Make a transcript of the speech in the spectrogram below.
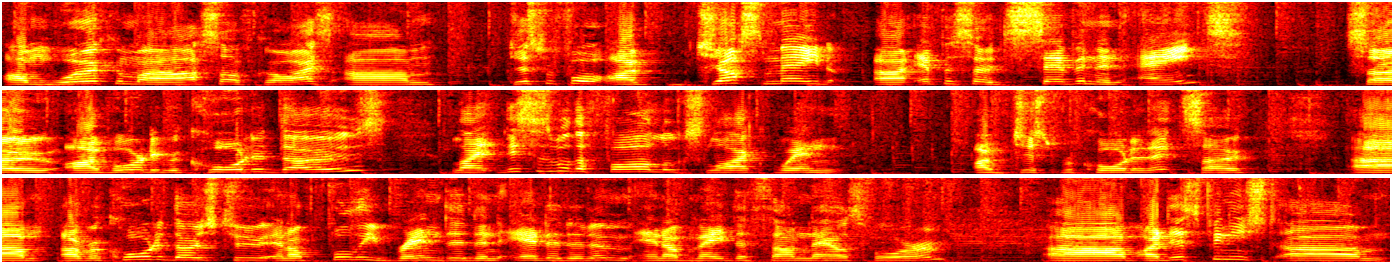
I'm working my ass off, guys. Um, just before I've just made uh, episode seven and eight, so I've already recorded those. Like this is what the file looks like when I've just recorded it. So um, I recorded those two and I've fully rendered and edited them, and I've made the thumbnails for them. Um, I just finished um,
